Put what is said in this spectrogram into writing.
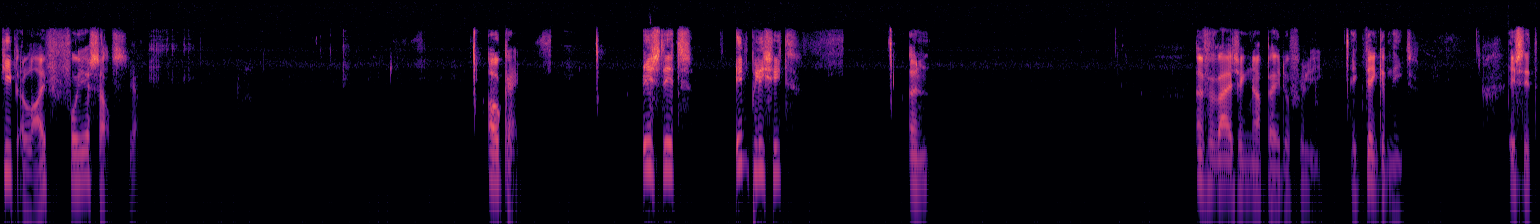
keep alive for yourselves. Ja. Oké. Okay. Is dit impliciet een, een verwijzing naar pedofilie? Ik denk het niet. Is dit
